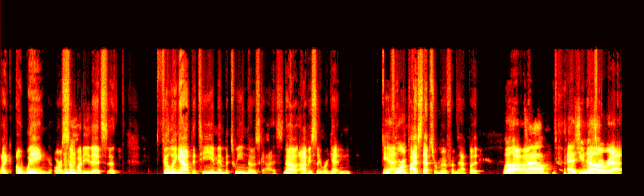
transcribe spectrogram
like a wing or Mhm. somebody that's uh, filling out the team in between those guys. Now, obviously, we're getting Yeah. four and five steps removed from that, but Well, Um, Kyle, as you that's where we're know, at.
